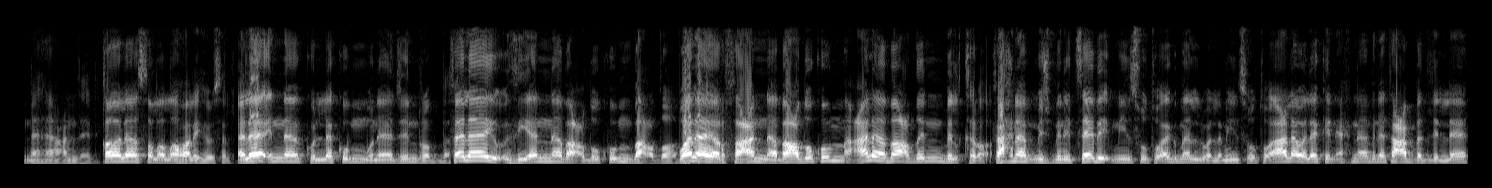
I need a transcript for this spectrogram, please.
نهى عن ذلك. قال صلى الله عليه وسلم ألا إن كلكم مناج ربه فلا يؤذين بعضكم بعضا ولا يرفعن بعضكم على بعض بالقراءة. فاحنا مش بنتسابق مين صوته أجمل ولا مين صوته أعلى ولكن إحنا بنتعبد لله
